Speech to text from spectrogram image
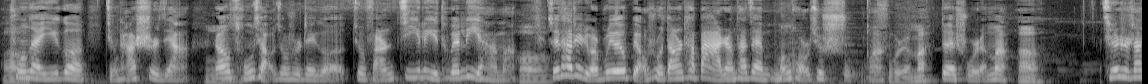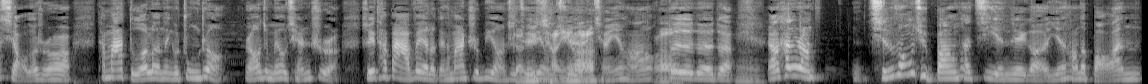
啊。出生在一个警察世家，然后从小就是这个，就反正记忆力特别厉害嘛，哦所以他这里边不是也有表述，当时他爸让他在门口去数嘛，数人嘛，对，数人嘛，嗯其实是他小的时候，他妈得了那个重症，然后就没有钱治，所以他爸为了给他妈治病，就决定去抢银行抢银行。啊。对对对对，嗯。然后他就让秦风去帮他记这个银行的保安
